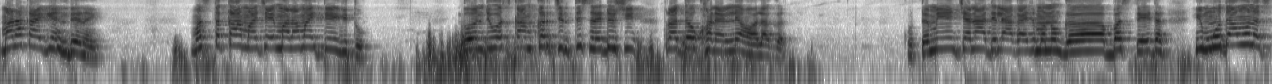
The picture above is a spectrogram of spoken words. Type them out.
मला काय घेण दे नाही मस्त कामाचे आहे मला माहिती आहे की तू. दोन दिवस काम करशील तिसऱ्या दिवशी तुला दवाखान्याला न्यावं लागल. कुठं मी यांच्या नादी लागायचं म्हणून ग बसते तर ही मुदामूनच.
